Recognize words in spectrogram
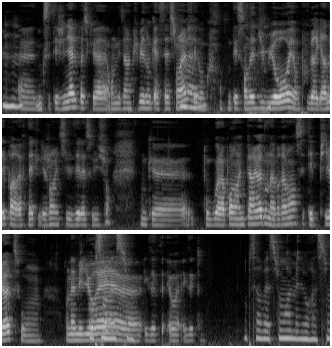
mm-hmm. donc c'était génial parce qu'on était incubé donc à Station F bah et donc on descendait du bureau et on pouvait regarder par la fenêtre les gens utiliser la solution. Donc, donc voilà, pendant une période on a vraiment, c'était pilote où on, on améliorait. Observation. Exact, ouais, exactement. Observation, amélioration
